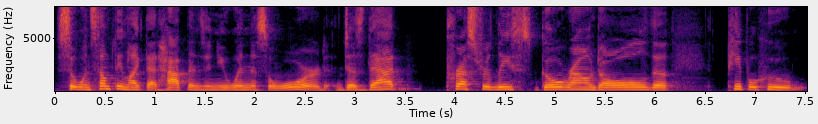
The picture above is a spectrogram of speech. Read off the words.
So when something like that happens and you win this award, does that press release go around all the people who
